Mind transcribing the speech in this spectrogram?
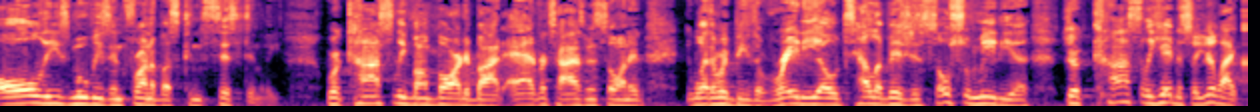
all these movies in front of us consistently. We're constantly bombarded by advertisements on it, whether it be the radio, television, social media. You're constantly hitting it. So you're like,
